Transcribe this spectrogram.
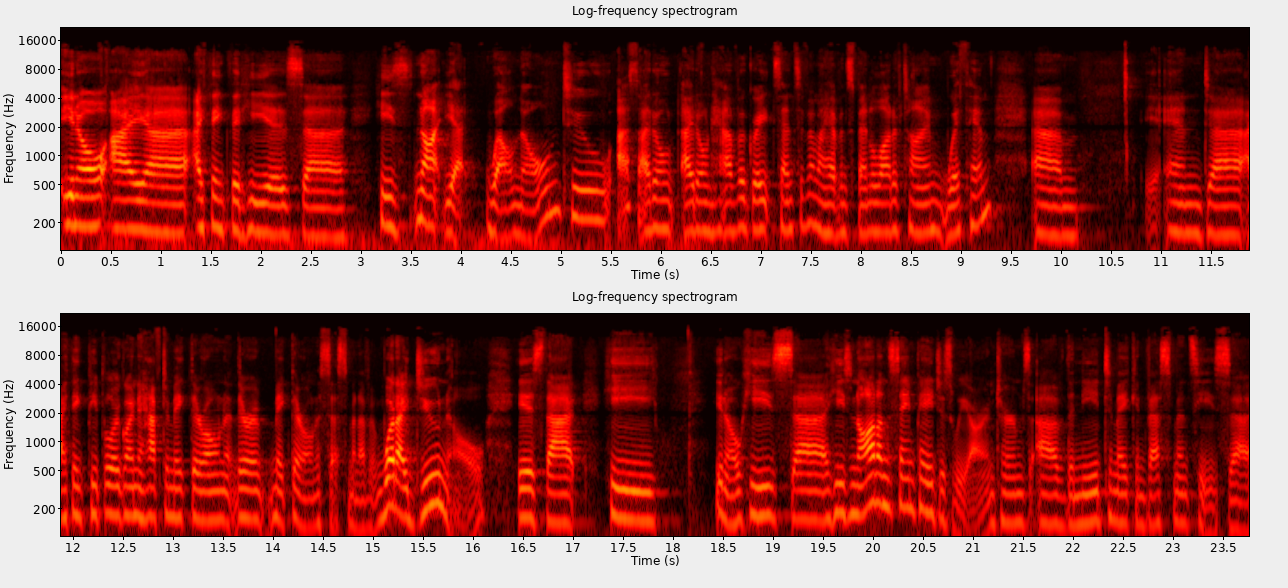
you know, I uh, I think that he is. Uh, he's not yet well known to us. I don't I don't have a great sense of him. I haven't spent a lot of time with him, um, and uh, I think people are going to have to make their own their make their own assessment of him. What I do know is that he. You know, he's uh, he's not on the same page as we are in terms of the need to make investments. He's uh,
